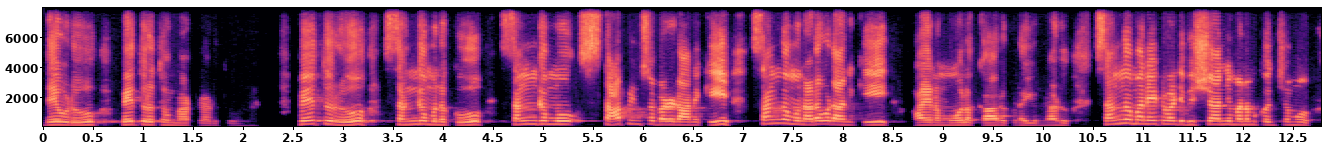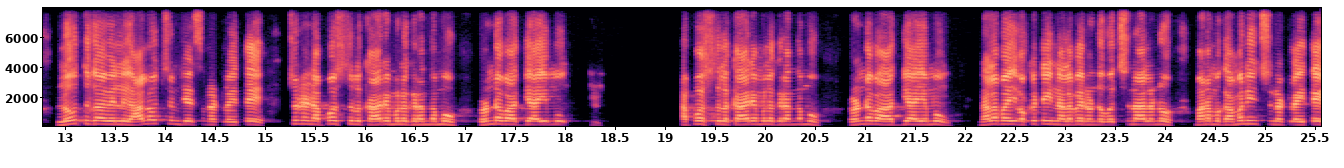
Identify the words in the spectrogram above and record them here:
దేవుడు పేతురుతో మాట్లాడుతూ ఉన్నాడు. పేతురు సంఘమునకు సంఘము స్థాపించబడడానికి సంఘము నడవడానికి ఆయన మూల కారకుడై ఉన్నాడు. సంఘం అనేటువంటి విషయాన్ని మనం కొంచెము లోతుగా వెళ్ళి ఆలోచన చేసినట్లయితే చూడండి అపోస్తుల కార్యముల గ్రంథము రెండవ అధ్యాయము. అపోస్తుల కార్యముల గ్రంథము రెండవ అధ్యాయము నలభై ఒకటి నలభై రెండు వచనాలను మనము గమనించినట్లయితే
